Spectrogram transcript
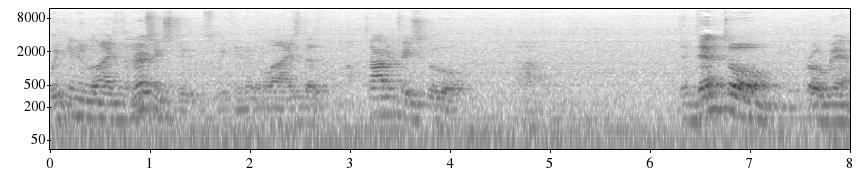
we can utilize the nursing students, we can utilize the optometry school, uh, the dental program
